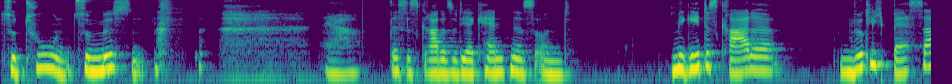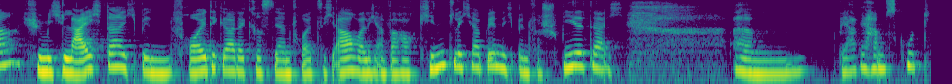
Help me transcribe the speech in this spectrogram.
zu tun, zu müssen. ja, das ist gerade so die Erkenntnis und mir geht es gerade wirklich besser. Ich fühle mich leichter, ich bin freudiger. Der Christian freut sich auch, weil ich einfach auch kindlicher bin. Ich bin verspielter. Ich ähm, ja, wir haben es gut.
